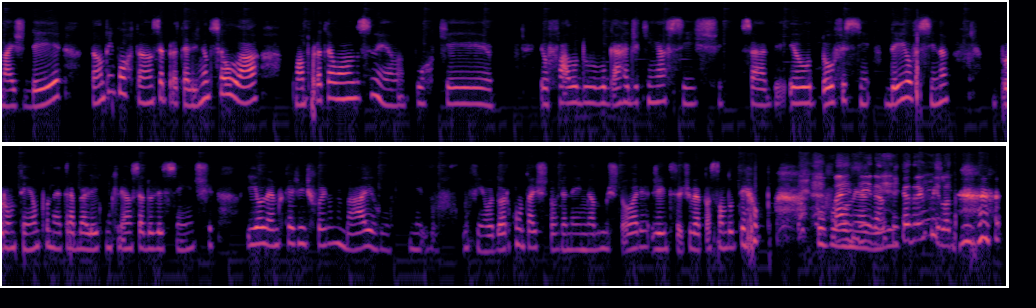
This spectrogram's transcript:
mas dê tanta importância para a telinha do celular quanto para a telona do cinema, porque eu falo do lugar de quem assiste, sabe? Eu dou oficina, dei oficina por um tempo, né? Trabalhei com criança e adolescente. E eu lembro que a gente foi num bairro. Enfim, eu adoro contar história, né? Emendo uma história. Gente, se eu estiver passando o tempo, por favor, Imagina, fica tranquila.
